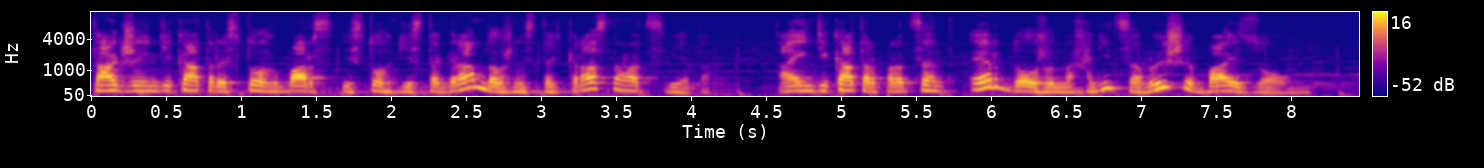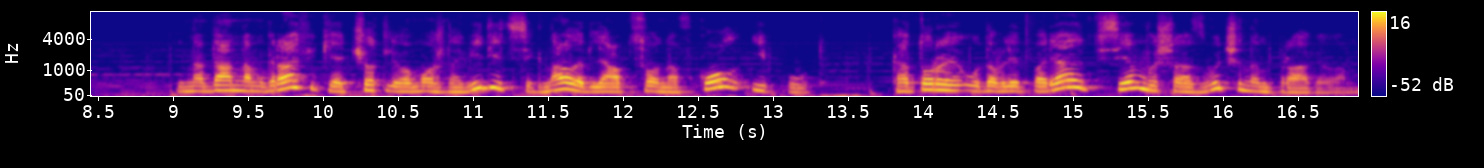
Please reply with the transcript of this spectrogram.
Также индикаторы сток барс и сток гистограмм должны стать красного цвета, а индикатор процент %R должен находиться выше buy zone. И на данном графике отчетливо можно видеть сигналы для опционов Call и Put, которые удовлетворяют всем вышеозвученным правилам.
